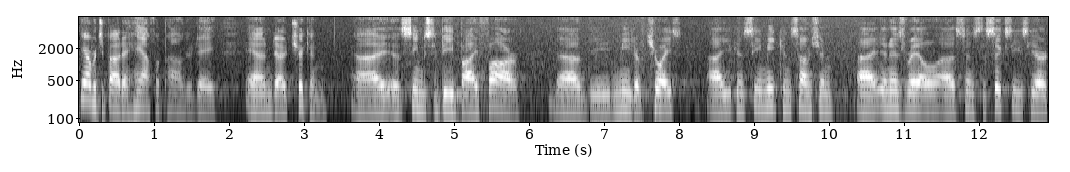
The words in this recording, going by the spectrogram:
They average about a half a pound a day. And uh, chicken uh, seems to be by far uh, the meat of choice. Uh, you can see meat consumption uh, in Israel uh, since the 60s here.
